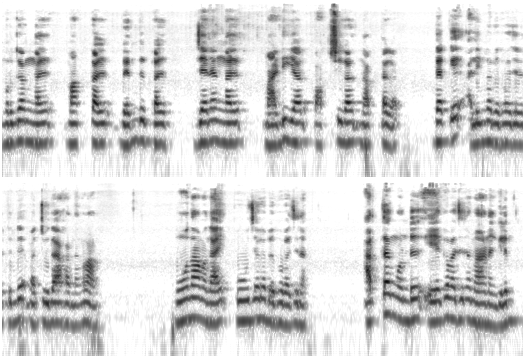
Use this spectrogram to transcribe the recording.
മൃഗങ്ങൾ മക്കൾ ബന്ധുക്കൾ ജനങ്ങൾ മടിയർ പക്ഷികൾ നർത്തകർ. ഇതൊക്കെ അലിംഗ ബഹുവചനത്തിന്റെ മറ്റു ഉദാഹരണങ്ങളാണ്. മൂന്നാമതായി പൂജക ബഹുവചനം അർത്ഥം കൊണ്ട് ഏകവചനമാണെങ്കിലും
